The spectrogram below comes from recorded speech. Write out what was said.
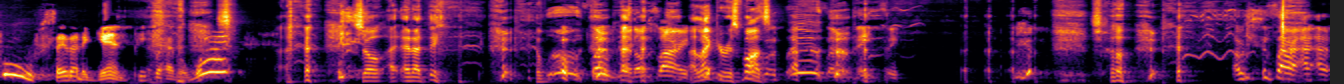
Whew, say that again. People have a what? so and I think. So good. I'm sorry. I like your response. amazing. so I'm sorry. I, I,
